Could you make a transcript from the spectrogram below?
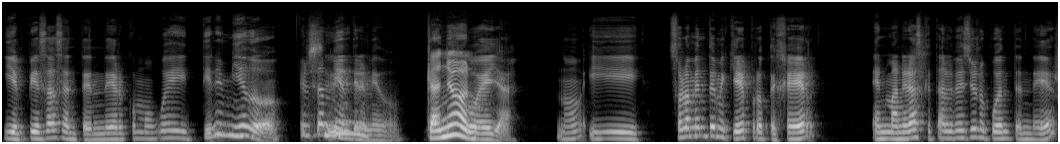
Y empiezas a entender como, güey, tiene miedo. Él también tiene Sí. miedo. Cañón. O ella, ¿no? Y solamente me quiere proteger en maneras que tal vez yo no puedo entender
